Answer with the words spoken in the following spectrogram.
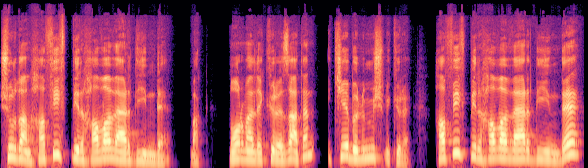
şuradan hafif bir hava verdiğinde bak normalde küre zaten ikiye bölünmüş bir küre. Hafif bir hava verdiğinde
